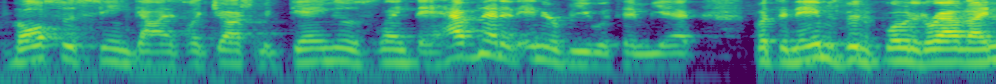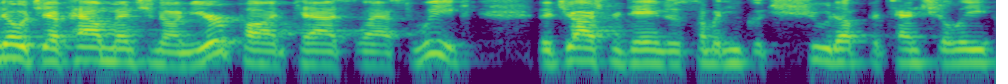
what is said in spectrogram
We've also seen guys like Josh McDaniels linked. They haven't had an interview with him yet, but the name's been floated around. I know Jeff Howe mentioned on your podcast last week that Josh McDaniels is somebody who could shoot up potentially,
